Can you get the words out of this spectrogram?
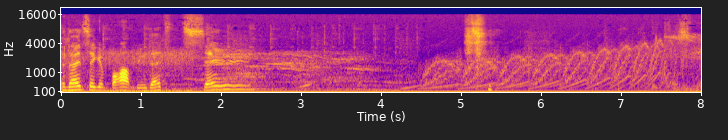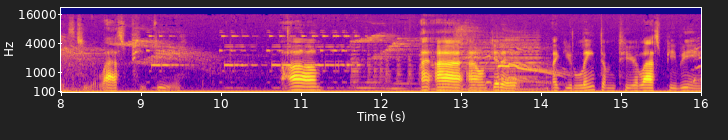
a nine second bomb, dude. That's insane. This leads to your last PB. Um, I, I, I don't get it. Like you linked them to your last PB.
